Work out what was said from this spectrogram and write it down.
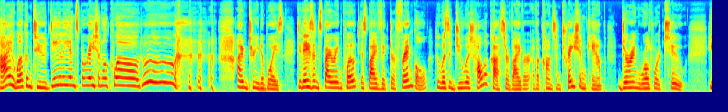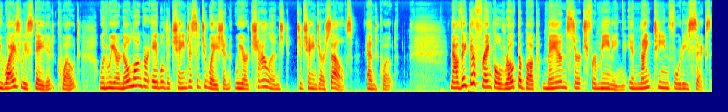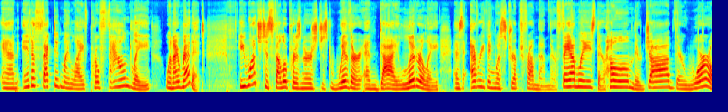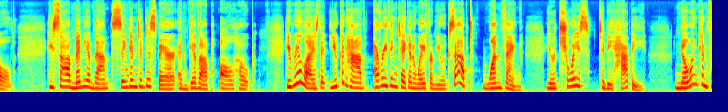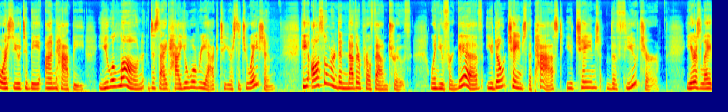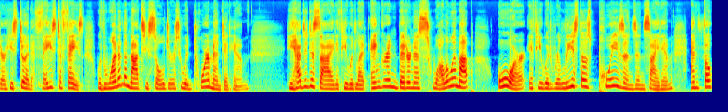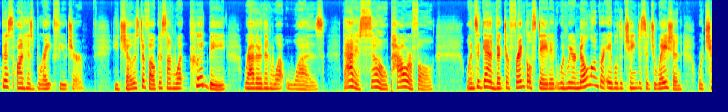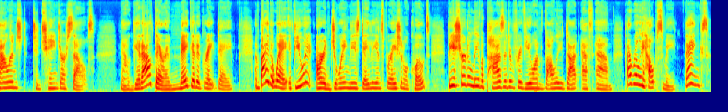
Hi, welcome to Daily Inspirational Quote. Woo! I'm Trina Boyce. Today's inspiring quote is by Viktor Frankl, who was a Jewish Holocaust survivor of a concentration camp during World War II. He wisely stated, quote, "When we are no longer able to change a situation, we are challenged to change ourselves." End quote. Now, Viktor Frankl wrote the book Man's Search for Meaning in 1946, and it affected my life profoundly when I read it. He watched his fellow prisoners just wither and die, literally, as everything was stripped from them their families, their home, their job, their world. He saw many of them sink into despair and give up all hope. He realized that you can have everything taken away from you except one thing your choice to be happy. No one can force you to be unhappy. You alone decide how you will react to your situation. He also learned another profound truth. When you forgive, you don't change the past, you change the future. Years later, he stood face to face with one of the Nazi soldiers who had tormented him. He had to decide if he would let anger and bitterness swallow him up or if he would release those poisons inside him and focus on his bright future. He chose to focus on what could be rather than what was. That is so powerful. Once again, Viktor Frankl stated when we are no longer able to change a situation, we're challenged to change ourselves. Now get out there and make it a great day. And by the way, if you are enjoying these daily inspirational quotes, be sure to leave a positive review on volley.fm. That really helps me. Thanks.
